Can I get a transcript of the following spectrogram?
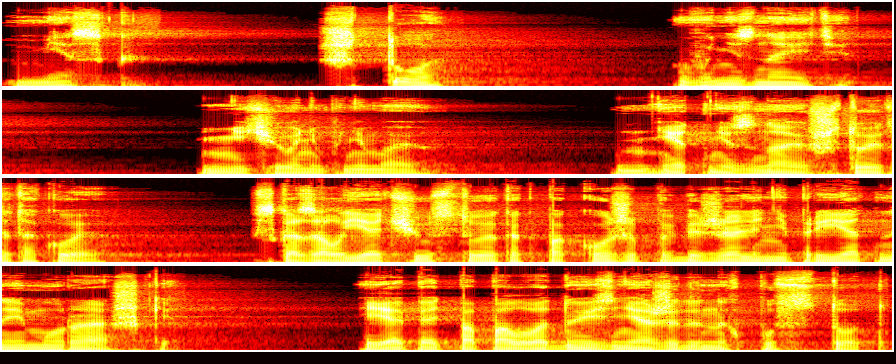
меск. Что? Вы не знаете? Ничего не понимаю. Нет, не знаю, что это такое. Сказал я, чувствуя, как по коже побежали неприятные мурашки — я опять попал в одну из неожиданных пустот,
